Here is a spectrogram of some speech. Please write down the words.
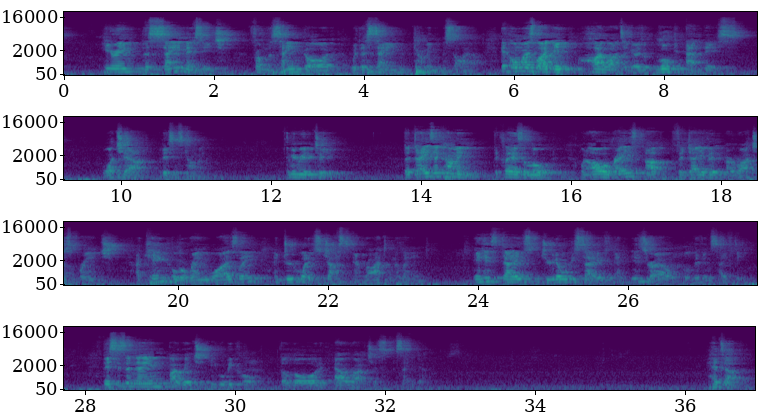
hearing the same message from the same God with the same coming Messiah it almost like it highlights and goes, look at this. Watch out, this is coming. Let me read it to you. The days are coming, declares the Lord, when I will raise up for David a righteous branch, a king who will reign wisely and do what is just and right in the land. In his days, Judah will be saved and Israel will live in safety. This is the name by which he will be called, the Lord our righteous Saviour. Heads up.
